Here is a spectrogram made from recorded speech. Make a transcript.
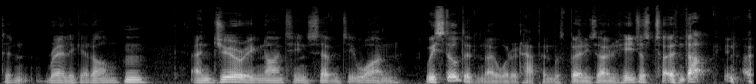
didn't really get on. Hmm. And during 1971, we still didn't know what had happened with Bernie's ownership. He just turned up, you know.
